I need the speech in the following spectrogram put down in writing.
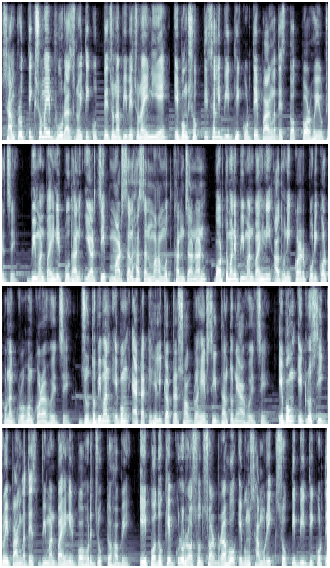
সাম্প্রতিক সময়ে ভূ রাজনৈতিক উত্তেজনা বিবেচনায় নিয়ে এবং শক্তিশালী বৃদ্ধি করতে বাংলাদেশ তৎপর হয়ে উঠেছে। বিমান বাহিনীর প্রধান air chief marshal Hasan Mahmud Khan জানান, বর্তমানে বিমান বাহিনী আধুনিক করার পরিকল্পনা গ্রহণ করা হয়েছে, যুদ্ধবিমান এবং অ্যাটাক হেলিকপ্টার সংগ্রহের সিদ্ধান্ত নেওয়া হয়েছে এবং এগুলো শীঘ্রই বাংলাদেশ বিমান বাহিনীর বহরে যুক্ত হবে। এই পদক্ষেপগুলো রসদ সরবরাহ এবং সামরিক শক্তি বৃদ্ধি করতে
